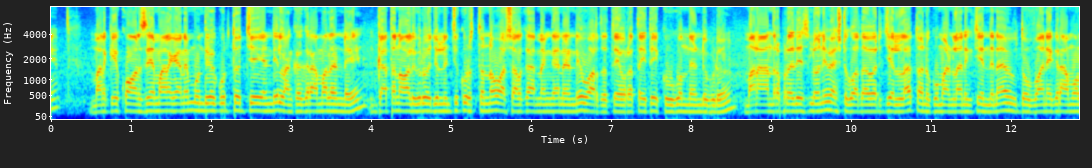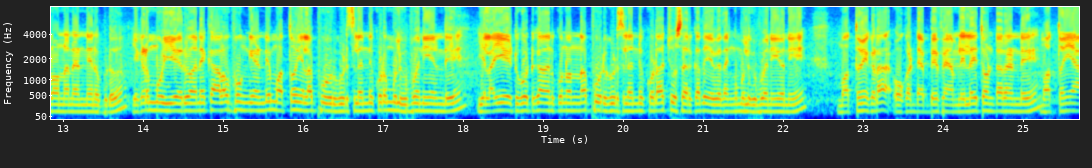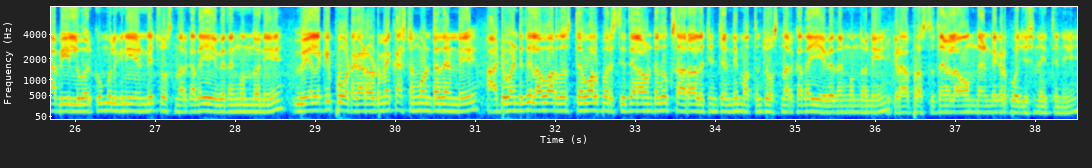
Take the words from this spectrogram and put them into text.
మనకి కోనసీమ అనగానే ముందుగా గుర్తొచ్చేయండి. లంక గ్రామాలండి. గత నాలుగు రోజుల నుంచి కురుస్తున్న వర్షాల కారణంగానండి వరద తీవ్రత అయితే ఎక్కువగా ఉందండి ఇప్పుడు. మన ఆంధ్రప్రదేశ్లోని వెస్ట్ గోదావరి జిల్లా తణుకు మండలానికి చెందిన దువ్వ అనే గ్రామంలో ఉన్నానండి నేను ఇప్పుడు. ఇక్కడ ముయ్యేరు అనే కాలం పొంగియండి మొత్తం ఇలా పూరు గుడిసెలన్నీ కూడా మునిగిపోయినాయండి. ఇలా ఏటుకొట్టుగా అనుకుని ఉన్న పూరు గుడిసెలన్నీ కూడా చూసారు కదా ఏ విధంగా మునిగిపోయినాయని. మొత్తం ఇక్కడ ఒక డెబ్బై ఫ్యామిలీలు అయితే ఉంటారండి. మొత్తం యాభై ఇళ్ళు వరకు మునిగినాయండి చూస్తున్నారు కదా ఏ విధంగా ఉందని. వీళ్ళకి పూట గడవడమే కష్టంగా ఉంటుందండి. అటువంటిది ఇలా వరద వస్తే వాళ్ళ పరిస్థితి ఎలా ఉంటుందో ఒకసారి ఆలోచించండి. మొత్తం చూస్తున్నారు కదా ఏ విధంగా ఉందని ఇక్కడ ప్రస్తుతం ఇలా ఉందండి. ఇక్కడ పొజిషన్ అయితేని.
